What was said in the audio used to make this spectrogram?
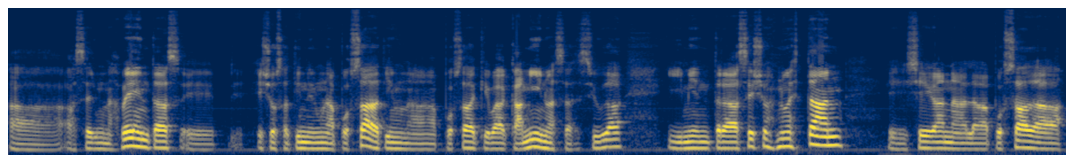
a, hacer unas ventas. Eh, ellos atienden una posada, tienen una posada que va camino a esa ciudad y mientras ellos no están, eh, llegan a la posada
